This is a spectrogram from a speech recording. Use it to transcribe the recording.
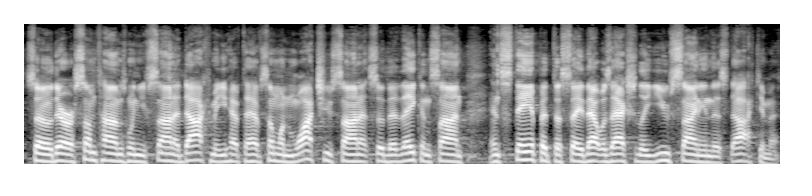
So there are sometimes when you sign a document, you have to have someone watch you sign it so that they can sign and stamp it to say that was actually you signing this document.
